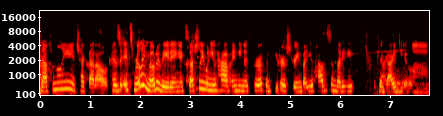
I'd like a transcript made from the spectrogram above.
Definitely check that out because it's really motivating, especially when you have, I mean, it's through a computer screen, but you have somebody to guide you. Mm,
